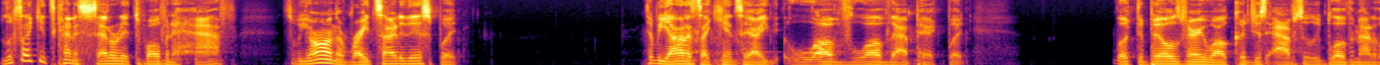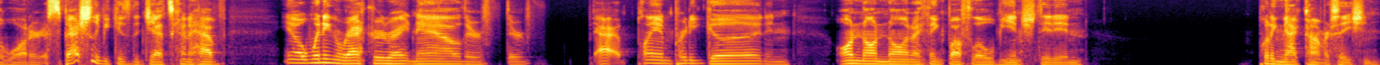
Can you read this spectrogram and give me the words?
Looks like it's kind of settled at 12 and a half. So we are on the right side of this, but to be honest, I can't say I love love that pick, but look, the Bills very well could just absolutely blow them out of the water, especially because the Jets kind of have, you know, a winning record right now. They're they're uh, playing pretty good and on and on and on. I think Buffalo will be interested in putting that conversation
